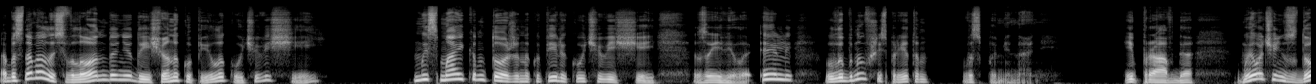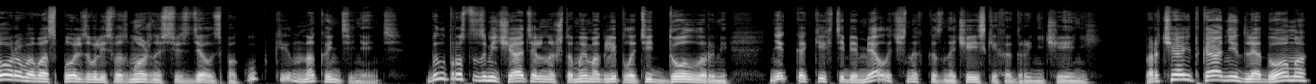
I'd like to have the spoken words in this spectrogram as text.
обосновалась в Лондоне, да еще накупила кучу вещей. «Мы с Майком тоже накупили кучу вещей», — заявила Элли, улыбнувшись при этом воспоминаний. И правда, мы очень здорово воспользовались возможностью сделать покупки на континенте. Было просто замечательно, что мы могли платить долларами. Никаких тебе мелочных казначейских ограничений. Парча и ткани для дома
